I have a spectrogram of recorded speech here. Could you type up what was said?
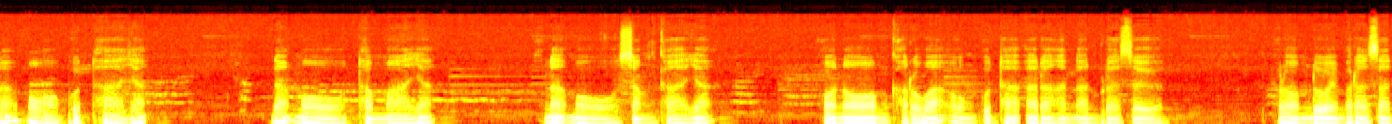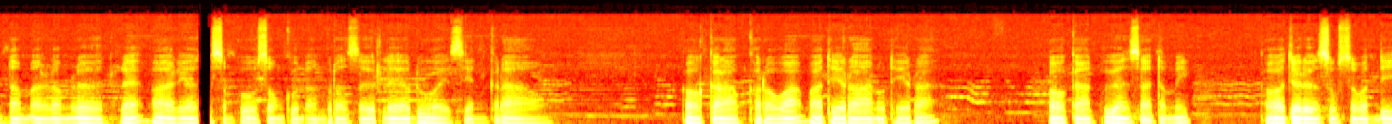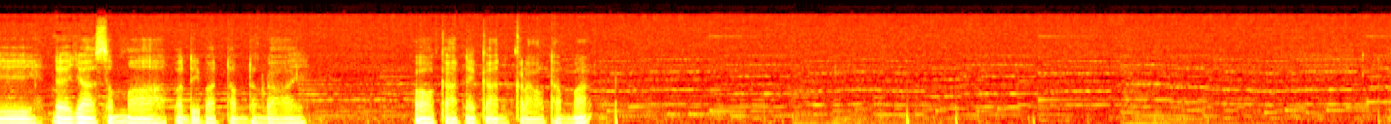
นะโมพุทธายะ นะโมธรรมายะ นะโมสังฆายะ ขอน้อมคารวะองค์พุทธอรหันต์อันประเสริฐ พร้อมด้วยพระสัตธรรมอันล้ำเลิศ และพระอริยสงฆ์ผู้ทรงคุณอันประเสริฐแล้วด้วยเสียงกล่าว ก็กราบคารวะพระเทรานุเทระ ก็กาบเพื่อนสาธมิก ก็เจริญสุขสวัสดีแด่ญาติสัมมาปฏิบัติธรรมทั้งหลายโอกาสในการกล่าวธรรมะ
